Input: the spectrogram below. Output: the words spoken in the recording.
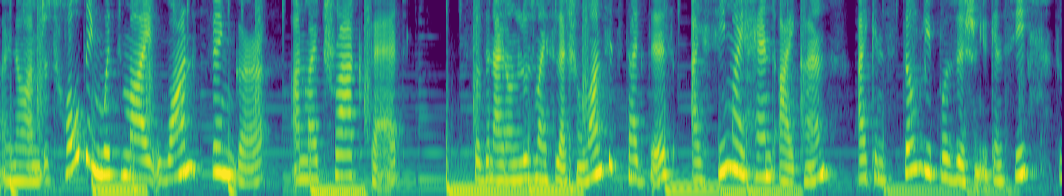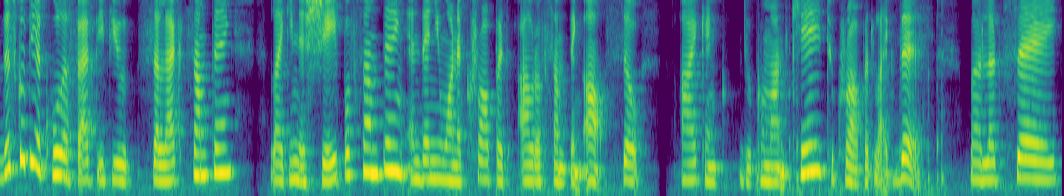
I know I'm just holding with my one finger on my trackpad so then I don't lose my selection. Once it's like this, I see my hand icon. I can still reposition. You can see. So this could be a cool effect if you select something like in the shape of something and then you want to crop it out of something else. So I can do Command K to crop it like this. But let's say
